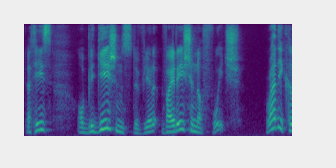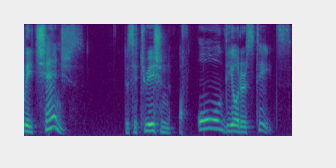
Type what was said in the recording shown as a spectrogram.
that is, obligations the violation of which radically changes the situation of all the other states.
